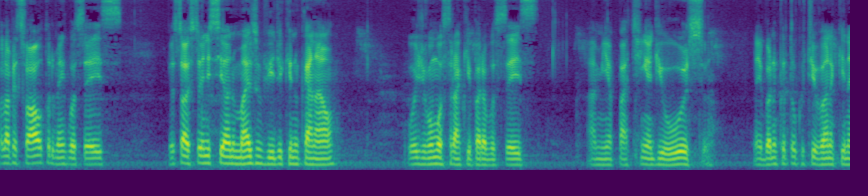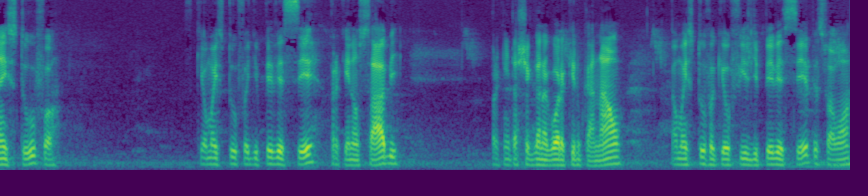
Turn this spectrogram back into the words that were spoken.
Olá pessoal, tudo bem com vocês? Pessoal, estou iniciando mais um vídeo aqui no canal. Hoje eu vou mostrar aqui para vocês a minha patinha de urso. Lembrando que eu estou cultivando aqui na estufa, ó. Que é uma estufa de PVC, para quem não sabe. Para quem está chegando agora aqui no canal. É uma estufa que eu fiz de PVC, pessoal, ó.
